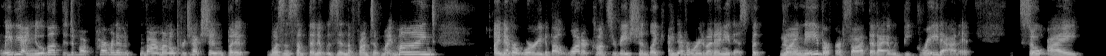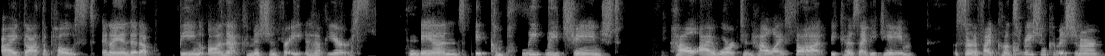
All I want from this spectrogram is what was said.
maybe I knew about the Department of Environmental Protection, but it wasn't something that was in the front of my mind. I never worried about water conservation. Like I never worried about any of this, but yeah. my neighbor thought that I would be great at it. So I I got the post and I ended up being on that commission for eight and a half years. Cool. And it completely changed how I worked and how I thought because I became a certified conservation commissioner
